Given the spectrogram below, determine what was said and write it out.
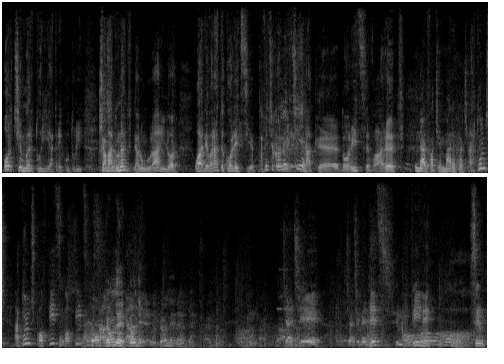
orice mărturie a trecutului. Și am adunat de-a lungul anilor o adevărată colecție. Aveți o colecție? Dacă doriți să vă arăt, Ne-ar face mare plăcere. atunci, atunci poftiți, poftiți. Pe unde, pe unde, pe unde merge? Ceea ce, ceea ce vedeți în vitrine sunt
